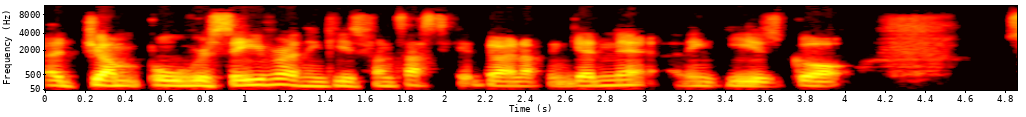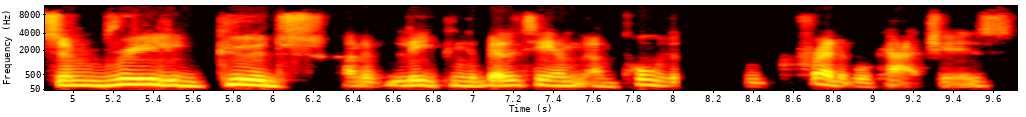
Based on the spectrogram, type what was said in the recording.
a jump ball receiver. I think he's fantastic at going up and getting it. I think he has got some really good kind of leaping ability and, and pulls incredible catches.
